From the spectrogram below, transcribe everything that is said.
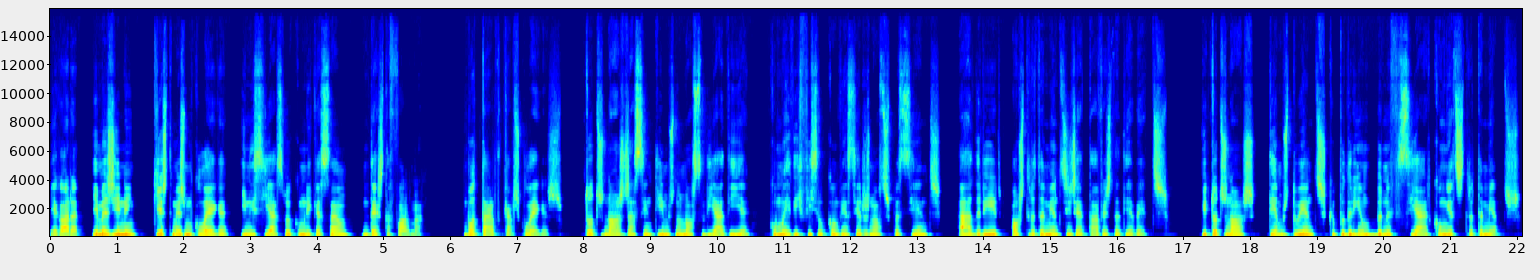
E agora, imaginem que este mesmo colega inicia a sua comunicação desta forma: Boa tarde, caros colegas. Todos nós já sentimos no nosso dia a dia como é difícil convencer os nossos pacientes a aderir aos tratamentos injetáveis da diabetes. E todos nós temos doentes que poderiam beneficiar com esses tratamentos,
